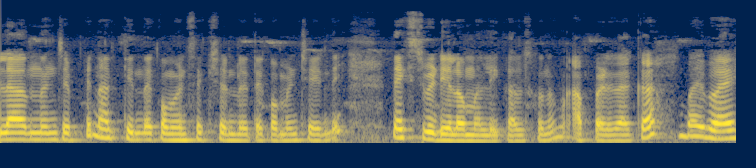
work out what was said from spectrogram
ఎలా ఉందని చెప్పి నాకు కింద కామెంట్ సెక్షన్లో అయితే కామెంట్ చేయండి. నెక్స్ట్ వీడియోలో మళ్ళీ కలుసుకుందాం. అప్పటిదాకా బాయ్ బాయ్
